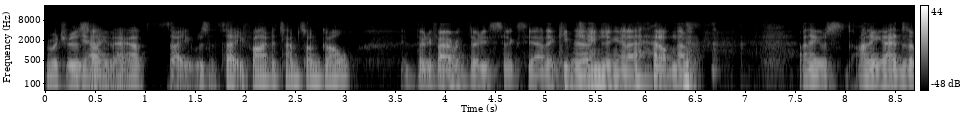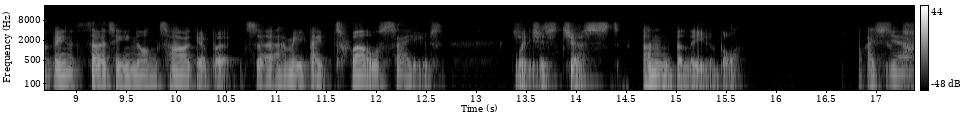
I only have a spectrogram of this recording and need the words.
which was Yeah. I think they had 30, was it 35 attempts on goal. 35 or 36, yeah. They keep Yeah. changing it. I, I don't know. I think it was. I think it ended up being 13 on target, but uh, Hamid made 12 saves, which is just unbelievable. I just, Yeah.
